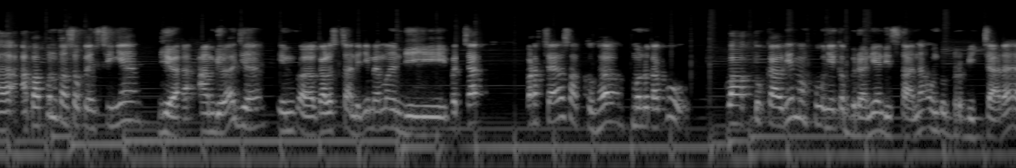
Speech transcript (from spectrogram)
eh, apa pun konsekuensinya ya ambil aja In- eh, kalau seandainya memang dipecat percaya satu hal menurut aku waktu kalian mempunyai keberanian di sana untuk berbicara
